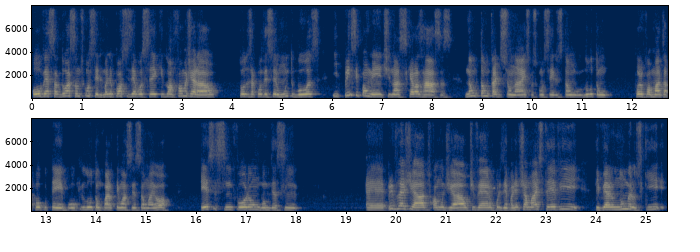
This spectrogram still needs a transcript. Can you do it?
houve essa doação dos conselhos, mas eu posso dizer a você que, de uma forma geral, todas aconteceram muito boas, e principalmente nasquelas raças não tão tradicionais, que os conselhos estão, lutam, foram formados há pouco tempo, ou que lutam para ter uma ascensão maior, esses sim foram, vamos dizer assim, é, privilegiados com a Mundial, tiveram, por exemplo, a gente jamais teve, tiveram números que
